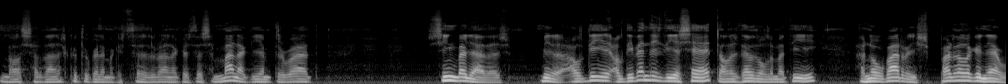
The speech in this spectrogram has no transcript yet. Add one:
de les sardanes que tocarem aquesta, durant aquesta setmana, que hi hem trobat cinc ballades. Mira, el, dia, el divendres dia 7, a les 10 del matí, a Nou Barris, Parc de la Guineu,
